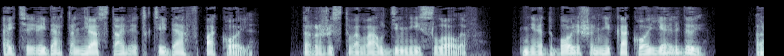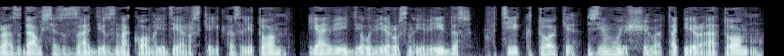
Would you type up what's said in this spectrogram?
Эти ребята не оставят тебя в покое. Торжествовал Денис Лолов. Нет больше никакой Ельды. Раздался сзади знакомый дерзкий козлетон. Я видел вирусный видос в ТикТоке зимующего тапира о том,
